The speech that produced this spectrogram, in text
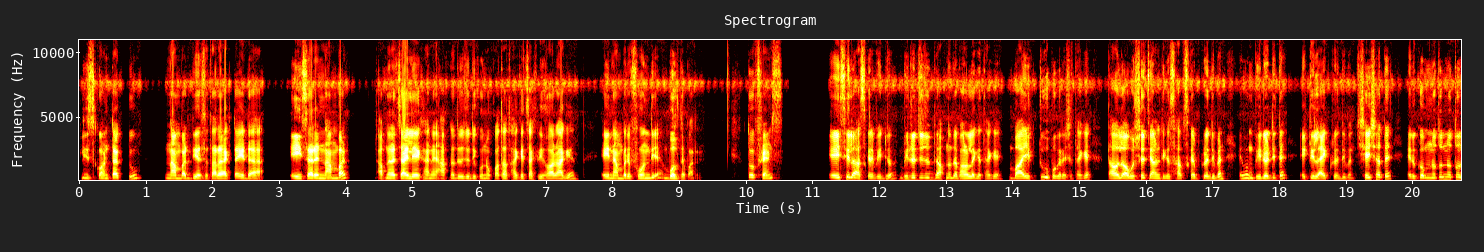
please contact to number দিয়েছে তারা একটা, এটা এই স্যারের নাম্বার আপনারা চাইলে এখানে আপনাদের যদি কোনো কথা থাকে চাকরি হওয়ার আগে, এই নাম্বারে ফোন দিয়ে বলতে পারেন। তো ফ্রেন্ডস এই ছিল আজকের ভিডিও ভিডিওটি যদি আপনাদের ভালো লেগে থাকে বা একটু উপকার এসে থাকে, তাহলে অবশ্যই চ্যানেলটিকে সাবস্ক্রাইব করে দিবেন এবং ভিডিওটিতে একটি লাইক করে দিবেন। সেই সাথে এরকম নতুন নতুন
